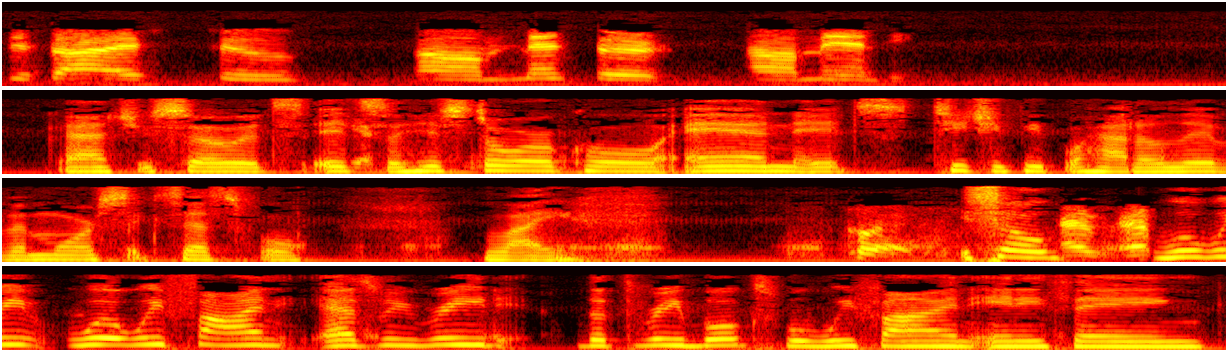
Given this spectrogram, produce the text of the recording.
decides to um, mentor uh, Mandy. Gotcha. So it's it's yeah. a historical and it's teaching people how to live a more successful life. Correct. So will we will we find as we read the three books will we find anything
